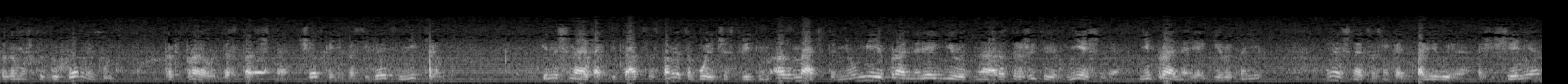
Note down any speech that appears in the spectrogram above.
потому что духовный путь, как правило, достаточно четко не постигается никем. И начиная так питаться, становится более чувствительным, а значит, не умея правильно реагировать на раздражители внешние, неправильно реагирует на них, и начинают возникать болевые ощущения,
